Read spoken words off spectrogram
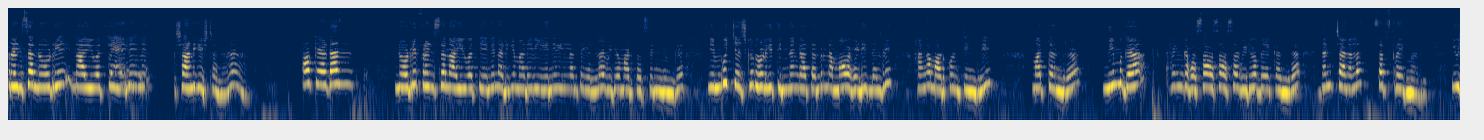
ಫ್ರೆಂಡ್ಸ ನೋಡ್ರಿ ನಾ ಇವತ್ತು ಏನೇನು ಶಾಣಿಗೆ ಇಷ್ಟನಾ? ಓಕೆ ಡನ್ ನೋಡ್ರಿ ಫ್ರೆಂಡ್ಸ ನಾ ಇವತ್ತು ಏನೇನು ಅಡುಗೆ ಮಾಡೀವಿ ಏನೇನು ಇಲ್ಲ ಅಂತ ಎಲ್ಲ ವಿಡಿಯೋ ಮಾಡಿ ತೋರಿಸೀನಿ ನಿಮ್ಗೆ. ನಿಮಗೂ ಚಚ್ಕದ ಹೋಳಿಗೆ ತಿನ್ನಂಗೆ ಆತಂದ್ರೆ ನಮ್ಮವ ಹೇಳಿದ್ಲಲ್ರಿ ಹಂಗೆ ಮಾಡ್ಕೊಂಡು ತಿನ್ರಿ. ಮತ್ತಂದ್ರೆ ನಿಮ್ಗೆ ಹೆಂಗೆ ಹೊಸ ಹೊಸ ಹೊಸ ವಿಡಿಯೋ ಬೇಕಂದ್ರೆ ನನ್ನ ಚಾನಲ್ನ ಸಬ್ಸ್ಕ್ರೈಬ್ ಮಾಡಿರಿ. ನೀವು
